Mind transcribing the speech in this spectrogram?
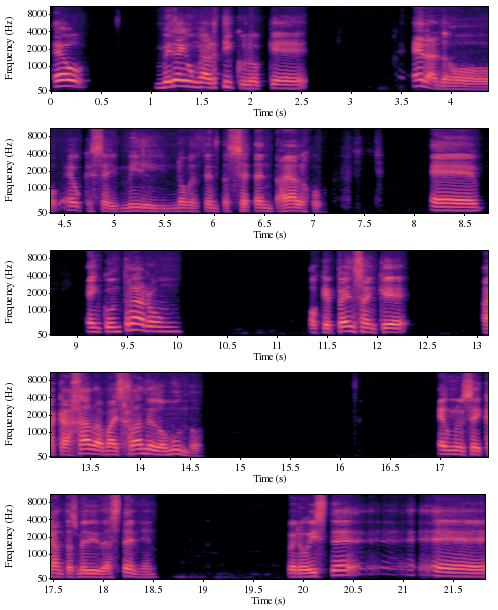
Eu mirei un artículo que era do, eu que sei, 1970 e algo. Eh, encontraron o que pensan que a cajada máis grande do mundo eu non sei cantas medidas teñen, pero iste eh, eh,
